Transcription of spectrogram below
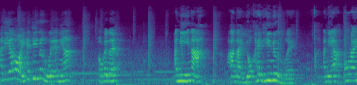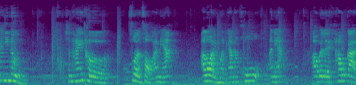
อันนี้อร่อยให้ที่หนึ่งเลยอันเนี้ย เอาไปเลย อันนี้นะ อันไหนยกให้ที่หนึ่งเลย อันเนี้ยต้องได้ที่หนึ่ง ฉันให้เธอ ส่วนสองอันเนี้ย อร่อยเหมือนกันทั้งคู่ อันเนี้ย เอาไปเลยเท่ากัน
